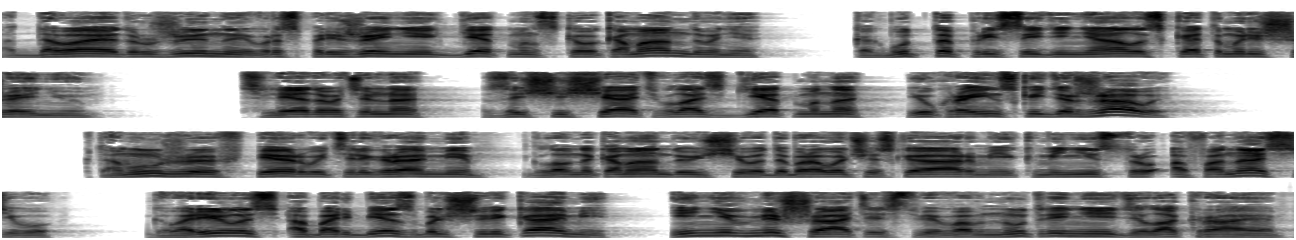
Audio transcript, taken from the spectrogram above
отдавая дружины в распоряжение гетманского командования, как будто присоединялось к этому решению. Следовательно, защищать власть Гетмана и украинской державы? Тому же в первой телеграмме главнокомандующего добровольческой армии к министру Афанасьеву говорилось о борьбе с большевиками и невмешательстве во внутренние дела края.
